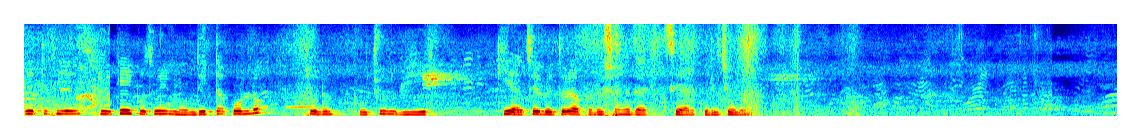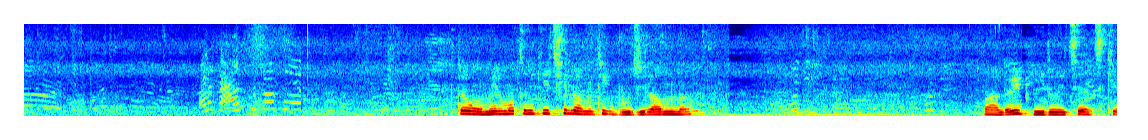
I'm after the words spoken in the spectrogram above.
গেট দিয়ে ঢুকেই প্রথমে মন্দিরটা পড়ল। চলুন, প্রচুর ভিড়। কি আছে ভেতরে আপনাদের সঙ্গে দেখ শেয়ার করি, চলুন। একটা ওমের মতন কি ছিল আমি ঠিক বুঝলাম না। ভালোই ভিড় হয়েছে আজকে।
